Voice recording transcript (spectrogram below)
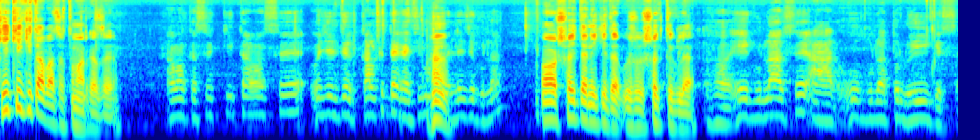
কি কি কিতাব আছে তোমার কাছে? আমার কাছে কিতাব আছে ওই যে কালকে দেখাইছি হ্যাঁ। মোবাইলে যেগুলা। ও শৈতানি কিতাব শক্তিগুলা। হ্যাঁ এইগুলা আছে আর ওগুলা তো লইই গেছে।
